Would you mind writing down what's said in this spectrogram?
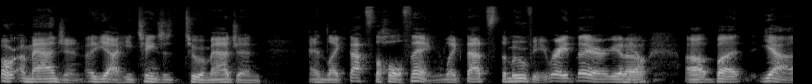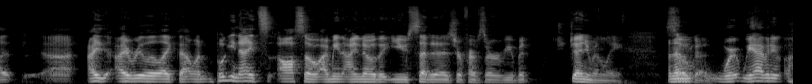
or imagine. Uh, yeah he changed it to imagine and like that's the whole thing. Like that's the movie right there you know? Uh but yeah uh, i i really like that one. Boogie nights also i mean i know that you said it as your five star review but genuinely And so good. we haven't even,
